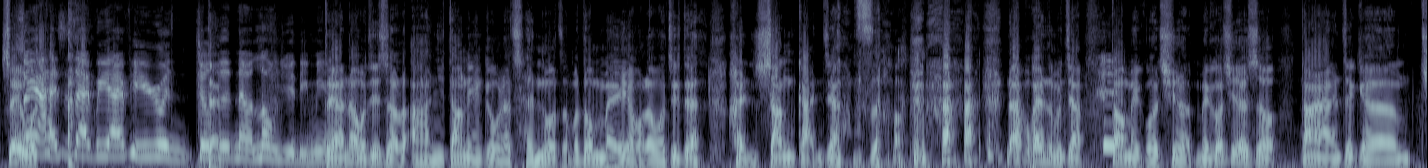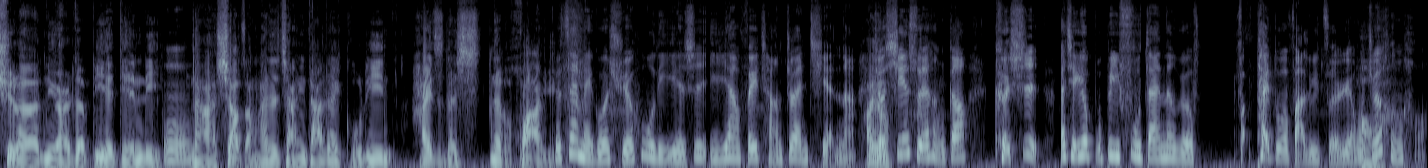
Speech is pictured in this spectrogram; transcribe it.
所以虽然还是在 VIP room，就是那个 lounge 里面。对啊，那我就想说啊，你当年给我的承诺怎么都没有了？我觉得很伤。敢这样子啊？那不管怎么讲，到美国去了。美国去的时候，当然这个去了女儿的毕业典礼。嗯，那校长还是讲一大堆鼓励孩子的那个话语。可在美国学护理也是一样，非常赚钱呐，就薪水很高。可是而且又不必负担那个法太多的法律责任，我觉得很好。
